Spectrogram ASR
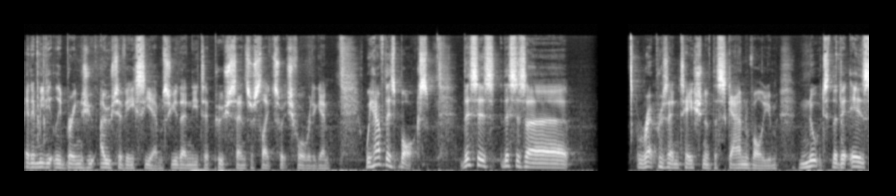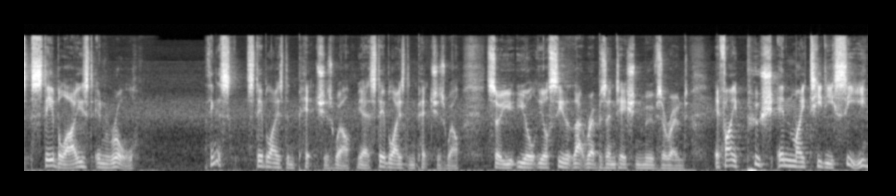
it immediately brings you out of ACM, so you then need to push sensor select switch forward again. We have this box. This is this is a representation of the scan volume. Note that it is stabilized in roll. I think it's stabilized in pitch as well. Yeah, stabilized in pitch as well. So you, you'll you'll see that that representation moves around. If I push in my TDC,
